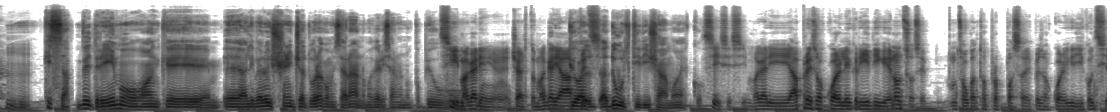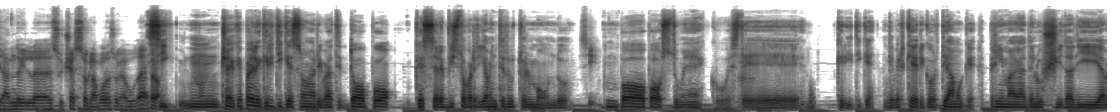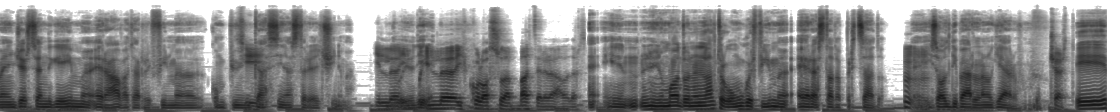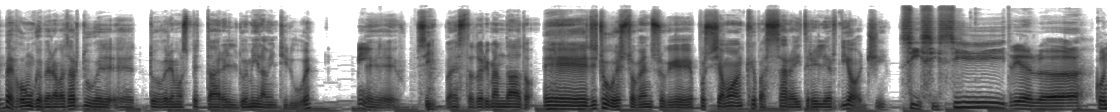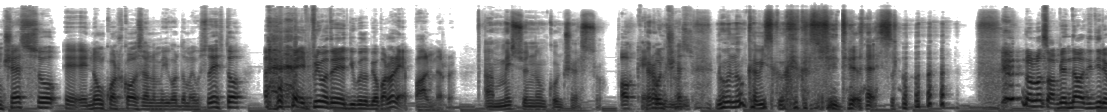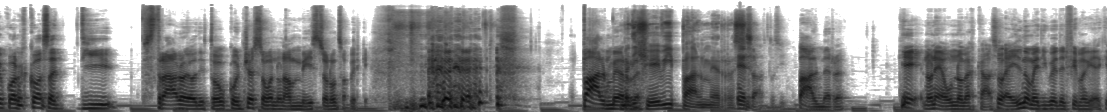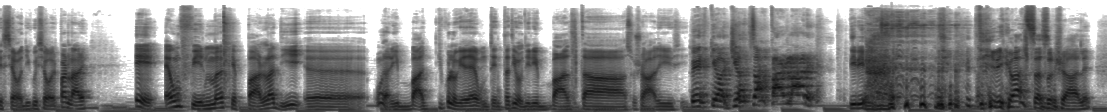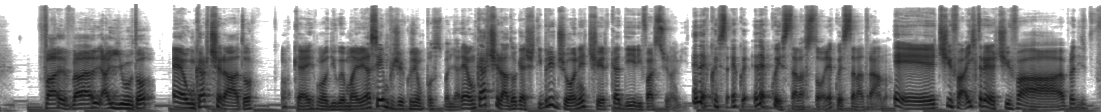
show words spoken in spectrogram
Mm, Chissà, vedremo anche eh, a livello di sceneggiatura come saranno, magari saranno un po' più, Sì, magari, eh, certo, magari ha più apprezz- adulti, diciamo, ecco. Sì, sì, sì, magari ha preso a cuore le critiche, non so se non so quanto pro- possa aver preso a cuore le critiche considerando il successo clamoroso che ha avuto, eh, però Sì, mm, cioè che poi le critiche sono arrivate dopo che se l'è visto praticamente tutto il mondo. sì. Un po' postume, ecco, queste critiche. Anche perché ricordiamo che prima dell'uscita di Avengers Endgame era Avatar il film con più Sì. incassi nella storia del cinema. Il, il- il- il colosso da battere era Avatar. Eh, in, in un modo o nell'altro comunque il film era stato apprezzato. Mm, Eh, I soldi parlano, chiaro. certo. E beh, comunque per Avatar 2 eh, dovremo aspettare il 2022. Eh, sì, è stato rimandato. E detto questo, penso che possiamo anche passare ai trailer di oggi. Sì, sì, sì, trailer eh, concesso e, e non qualcosa, non mi ricordo mai questo detto. il primo trailer di cui dobbiamo parlare è Palmer. Ammesso e non concesso. Ok, Però concesso. Non, non capisco che cosa c'entri adesso. Non lo so, mi andava di dire qualcosa di strano e ho detto concesso ma non ammesso, non so perché. Palmer. Ma dicevi Palmer. Sì. Esatto, sì. Palmer. Che non è un nome a caso, è il nome di que- del film che, che stiamo- di cui stiamo per parlare. E è un film che parla di, eh, una riba- di quello che è un tentativo di ribalta sociale. sì. Perché oggi non so parlare! Di, ri- di- di rivalsa sociale. Fa- fa- aiuto. È un carcerato. Ok, me lo dico in maniera semplice così non posso sbagliare. È un carcerato che esce di prigione e cerca di rifarsi una vita. Ed è questa, è que- ed è questa la storia, è questa la trama. E ci fa, il trailer ci fa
